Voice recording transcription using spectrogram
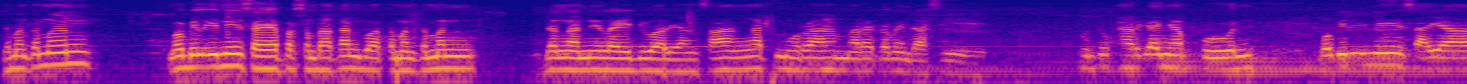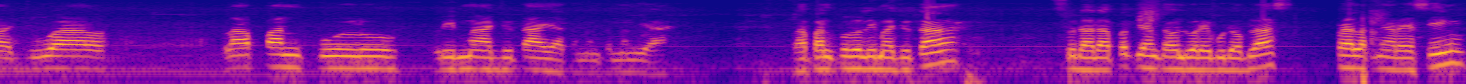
Teman-teman, mobil ini saya persembahkan buat teman-teman dengan nilai jual yang sangat murah merekomendasi. Untuk harganya pun, mobil ini saya jual 85 juta ya teman-teman ya. 85 juta sudah dapat yang tahun 2012 velgnya racing.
